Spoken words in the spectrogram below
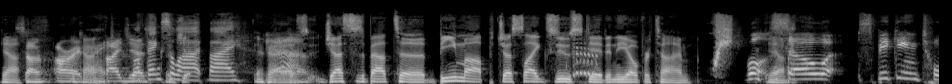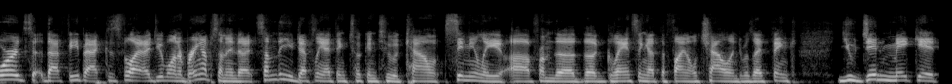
Yeah. so all right Okay. bye jess Well, thanks a lot. Bye. Okay. Yeah. Jess is about to beam up just like Zeus did in the overtime. Well, Yeah. so speaking towards that feedback, because I do want to bring up something that something you definitely I think took into account, seemingly uh, from the the glancing at the final challenge, was I think you did make it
